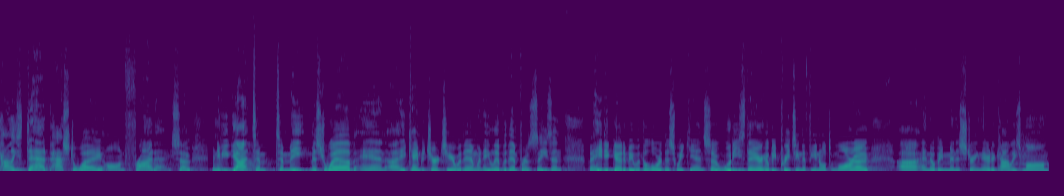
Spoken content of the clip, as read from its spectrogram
Kylie's dad passed away on Friday. So many of you got to, to meet Mr. Webb, and he came to church here with them when he lived with them for a season. But he did go to be with the Lord this weekend. So Woody's there. He'll be preaching the funeral tomorrow, and they'll be ministering there to Kylie's mom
